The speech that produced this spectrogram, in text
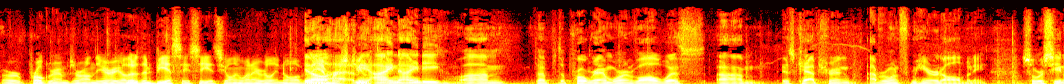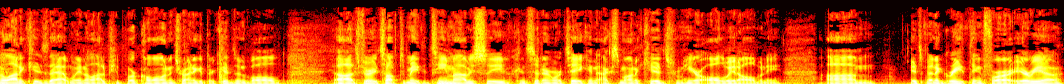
or programs around the area? Other than BSAC, it's the only one I really know of. You know, I, I mean, I 90, um, the the program we're involved with um, is capturing everyone from here to Albany. So we're seeing a lot of kids that way, and a lot of people are calling and trying to get their kids involved. Uh, it's very tough to make the team, obviously, considering we're taking X amount of kids from here all the way to Albany. Um, it's been a great thing for our area.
